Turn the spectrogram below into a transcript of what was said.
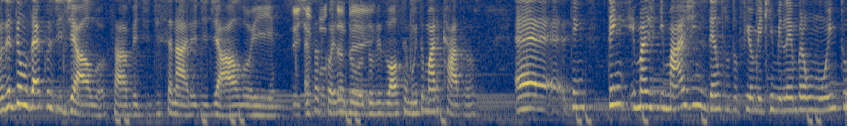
Mas ele tem uns ecos de diálogo, sabe? De, de cenário, de diálogo e Senti um essas pouco coisas do, do visual ser muito marcado. É, é, tem tem ima- imagens dentro do filme que me lembram muito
